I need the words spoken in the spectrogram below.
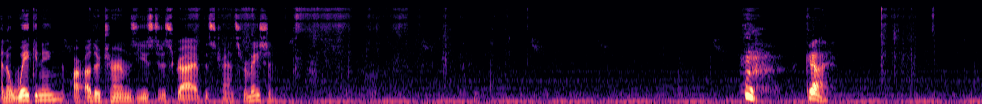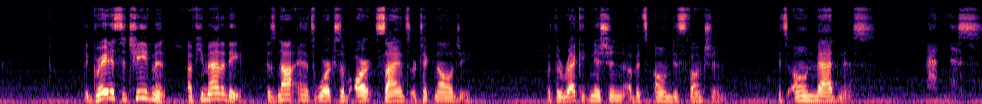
and awakening are other terms used to describe this transformation. God. The greatest achievement of humanity is not in its works of art, science, or technology, but the recognition of its own dysfunction, its own madness. Madness.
